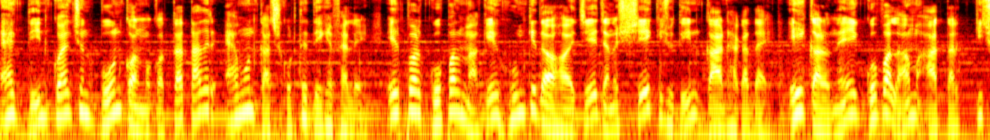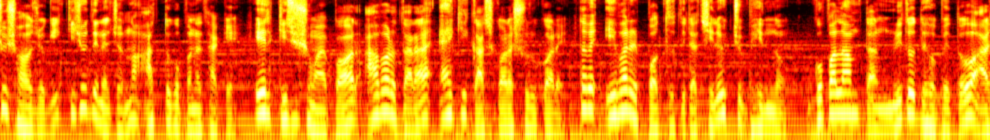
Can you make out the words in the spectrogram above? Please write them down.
একদিন কয়েকজন বন কর্মকর্তা তাদের এমন কাজ করতে দেখে ফেলে। এরপর গোপাল মাকে হুমকি দেওয়া হয় যে যেন সে কিছুদিন গা ঢাকা দেয়। এই কারণে গোপালাম আর তার কিছু সহযোগী কিছুদিনের জন্য আত্মগোপনে থাকে। এর কিছু সময় পর আবারও তারা একই কাজ করা শুরু করে। তবে এবারের পদ্ধতিটা ছিল একটু ভিন্ন। গোপালাম তার মৃতদেহ পেত আর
